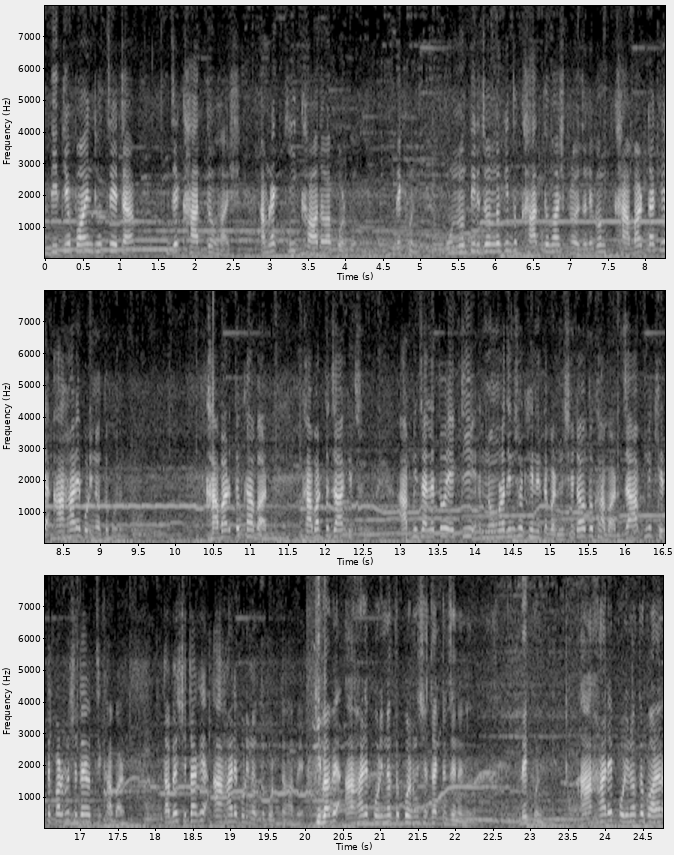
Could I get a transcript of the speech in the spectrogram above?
দ্বিতীয় পয়েন্ট হচ্ছে এটা যে খাদ্যাভ্যাস, আমরা কি খাওয়া দাওয়া করব? দেখুন, উন্নতির জন্য কিন্তু খাদ্যাভ্যাস প্রয়োজন এবং খাবারটাকে আহারে পরিণত করুন। খাবার তো খাবার খাবার তো যা কিছু। আপনি চাইলে তো একটি নোংরা জিনিসও খেয়ে নিতে পারেন, সেটাও তো খাবার। যা আপনি খেতে পারবেন সেটাই হচ্ছে খাবার। তবে সেটাকে আহারে পরিণত করতে হবে। কীভাবে আহারে পরিণত করবেন সেটা একটু জেনে নিন। দেখুন, আহারে পরিণত করার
